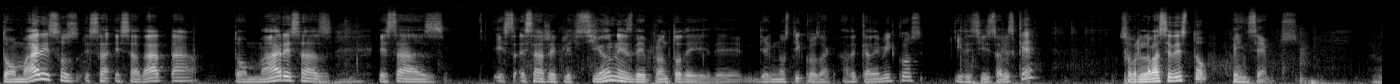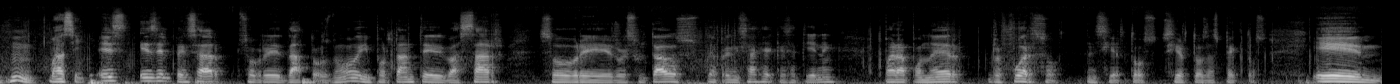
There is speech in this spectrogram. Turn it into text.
tomar esos, esa, esa data, tomar esas, esas, esas reflexiones de pronto de, diagnósticos académicos y decir, ¿sabes qué? Sobre la base de esto, pensemos. Va así. Es, es el pensar sobre datos, ¿no? Importante basar sobre resultados de aprendizaje que se tienen para poner refuerzo en ciertos, ciertos aspectos. Eh,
